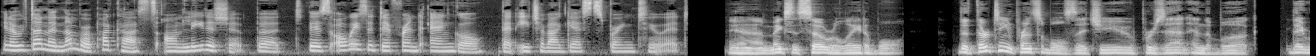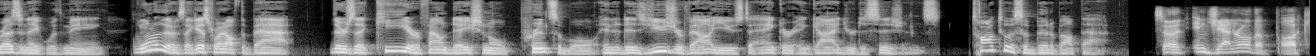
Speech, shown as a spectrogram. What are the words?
You know, we've done a number of podcasts on leadership, but there's always a different angle that each of our guests bring to it. Yeah, it makes it so relatable. The 13 principles that you present in the book, they resonate with me. One of those, I guess, right off the bat, there's a key or foundational principle, and it is use your values to anchor and guide your decisions. Talk to us a bit about that. So, in general, the book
